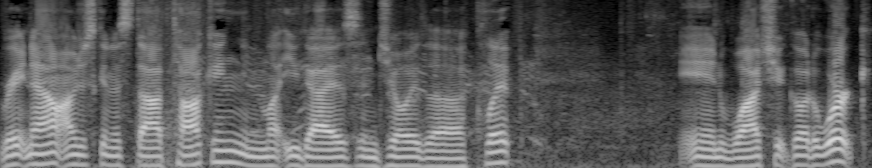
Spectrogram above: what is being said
right now, I'm just going to stop talking and let you guys enjoy the clip and watch it go to work.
